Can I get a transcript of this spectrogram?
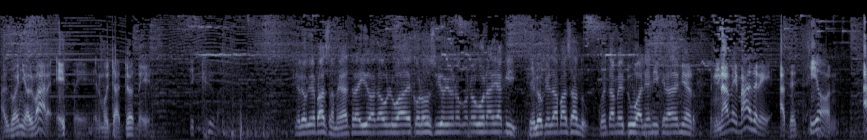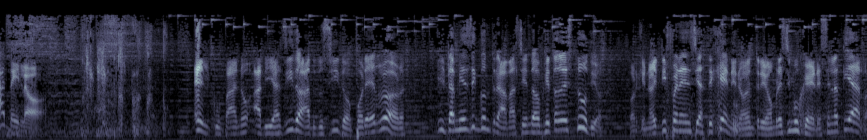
al dueño del bar, este, el muchachote. De Cuba. ¿Qué es lo que pasa? Me ha traído acá a un lugar desconocido, yo no conozco a nadie aquí. ¿Qué es lo que está pasando? Cuéntame tú, alienígena de mierda. Nave madre, atención, átelo. El cubano había sido abducido por error y también se encontraba siendo objeto de estudio, porque no hay diferencias de género entre hombres y mujeres en la Tierra.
